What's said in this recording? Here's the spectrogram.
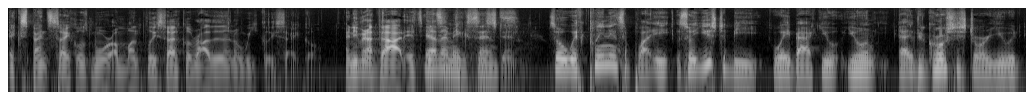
expense cycle is more a monthly cycle rather than a weekly cycle. And even at that, it's yeah, it's that makes sense. So with cleaning supply, so it used to be way back. You you at the grocery store, you would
